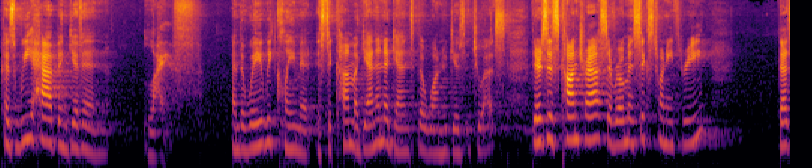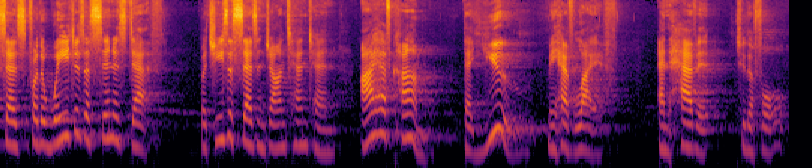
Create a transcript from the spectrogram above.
Because we have been given life. And the way we claim it is to come again and again to the one who gives it to us. There's this contrast in Romans 6:23 that says, For the wages of sin is death. But Jesus says in John 10:10, 10, 10, I have come that you may have life and have it to the full.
